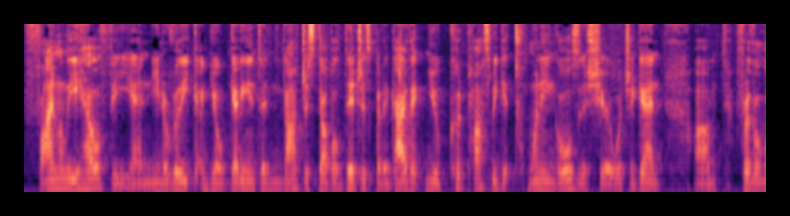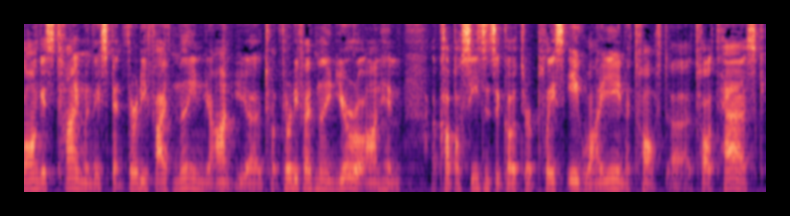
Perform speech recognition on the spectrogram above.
finally healthy and, you know, really, you know, getting into not just double digits, but a guy that you could possibly get 20 goals this year, which again, um, for the longest time when they spent 35 million on uh, 35 million euro on him a couple seasons ago to replace Higuain, a tall, uh, tall task.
